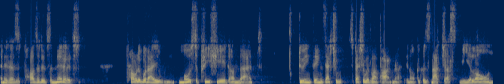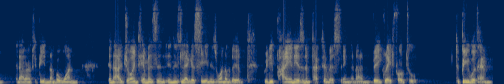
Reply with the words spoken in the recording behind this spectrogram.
and it has positives and negatives. Probably what I most appreciate on that doing things actually, especially with my partner, you know, because it's not just me alone, and I don't have to be number one. And I joined him as in, in his legacy, and he's one of the really pioneers in impact investing, and I'm very grateful to to be with him.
